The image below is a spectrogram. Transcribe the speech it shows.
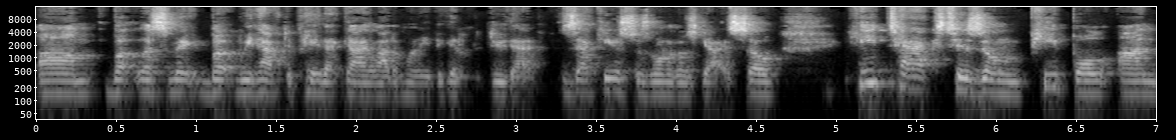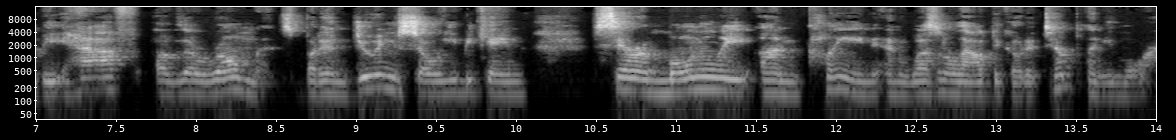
Um, but let's make, but we'd have to pay that guy a lot of money to get him to do that. Zacchaeus was one of those guys. So he taxed his own people on behalf of the Romans, but in doing so, he became ceremonially unclean and wasn't allowed to go to temple anymore.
